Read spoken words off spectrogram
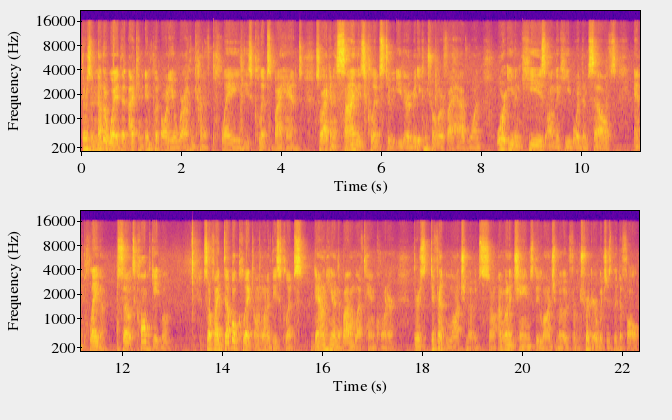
there's another way that I can input audio where I can kind of play these clips by hand. So I can assign these clips to either a MIDI controller if I have one, or even keys on the keyboard themselves and play them. So it's called gate mode. So if I double click on one of these clips, down here in the bottom left hand corner, there's different launch modes. So I'm going to change the launch mode from trigger, which is the default,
